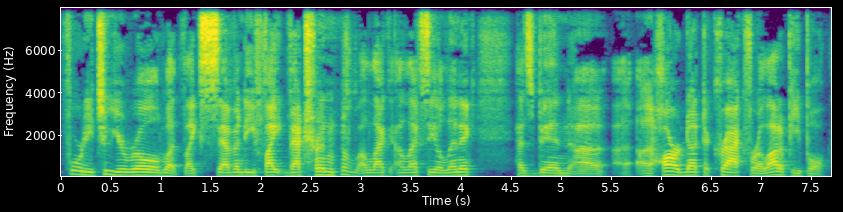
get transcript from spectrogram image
42 year old, what, like 70 fight veteran Alexei Oleinik has been uh, a hard nut to crack for a lot of people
